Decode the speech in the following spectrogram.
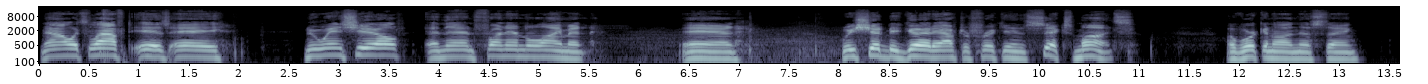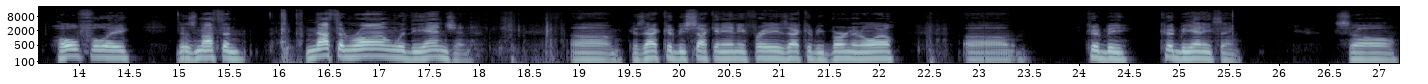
Now what's left is a new windshield and then front end alignment. And we should be good after freaking six months of working on this thing. Hopefully, there's nothing nothing wrong with the engine. Because um, that could be sucking antifreeze, that could be burning oil. Um, could be could be anything. So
